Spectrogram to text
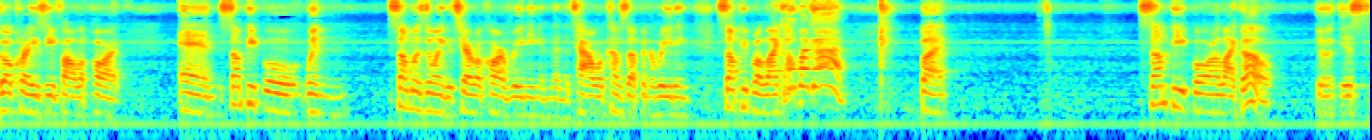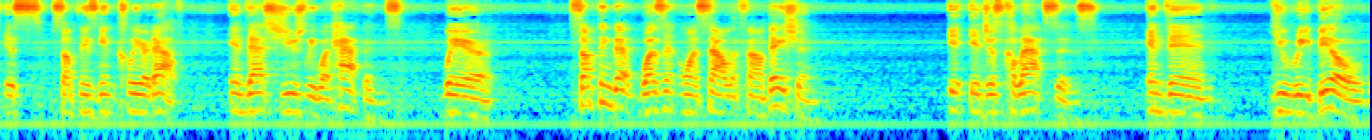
go crazy, fall apart. And some people, when someone's doing a tarot card reading and then the tower comes up in the reading, some people are like, oh my God. But some people are like, oh, it's, it's something's getting cleared out. And that's usually what happens, where something that wasn't on solid foundation, it, it just collapses. And then you rebuild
